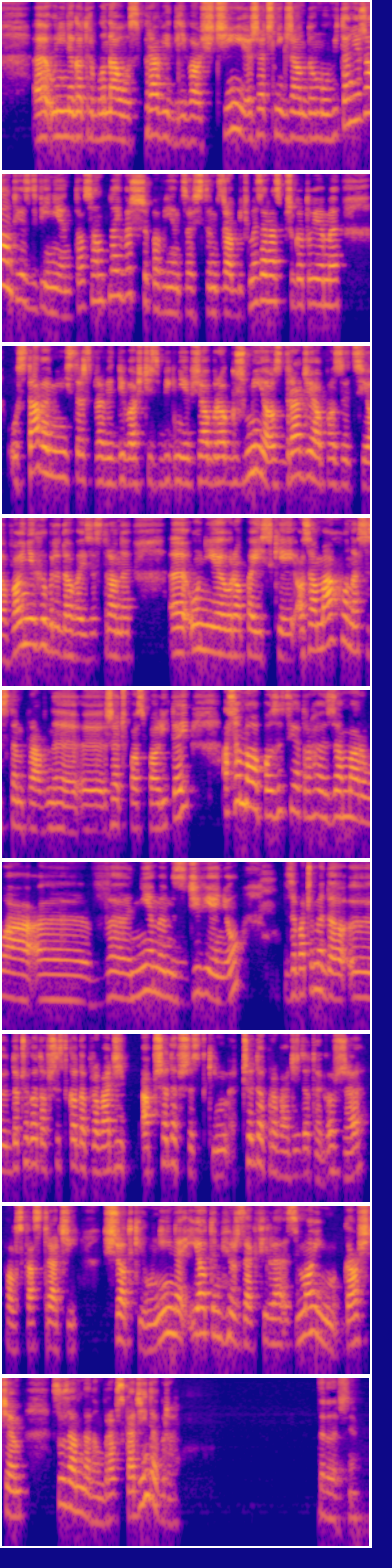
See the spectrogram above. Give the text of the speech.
Unijnego Trybunału Sprawiedliwości. Rzecznik rządu mówi, to nie rząd jest winien, to Sąd Najwyższy powinien coś z tym zrobić. My zaraz przygotujemy ustawę. Minister Sprawiedliwości Zbigniew Ziobro grzmi o zdradzie opozycji, o wojnie hybrydowej ze strony e, Unii Europejskiej, o zamachu na system prawny e, Rzeczpospolitej, a sama opozycja trochę zamarła e, w niemym zdziwieniu. Zobaczymy, do, do czego to wszystko doprowadzi, a przede wszystkim, czy doprowadzi do tego, że Polska straci środki unijne. I o tym już za chwilę z moim gościem, Zuzanna Dąbrowska. Dzień dobry serdecznie.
